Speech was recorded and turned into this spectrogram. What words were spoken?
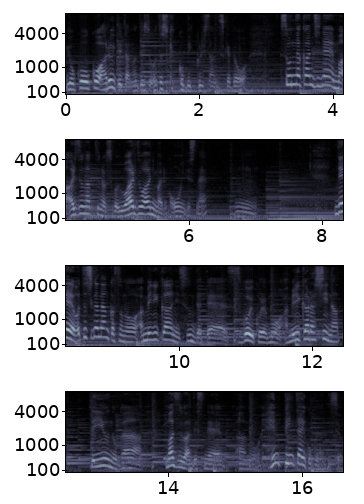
横をこう歩いてたので私結構びっくりしたんですけどそんな感じで、まあ、アリゾナっていうのはすごいワイルドアニマルが多いんですね。うん、で私がなんかそのアメリカに住んでてすごいこれもうアメリカらしいなっていうのがまずはですねあの返品大国なんですよ。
